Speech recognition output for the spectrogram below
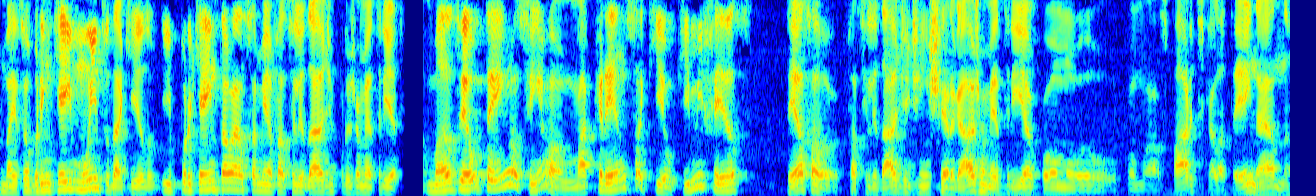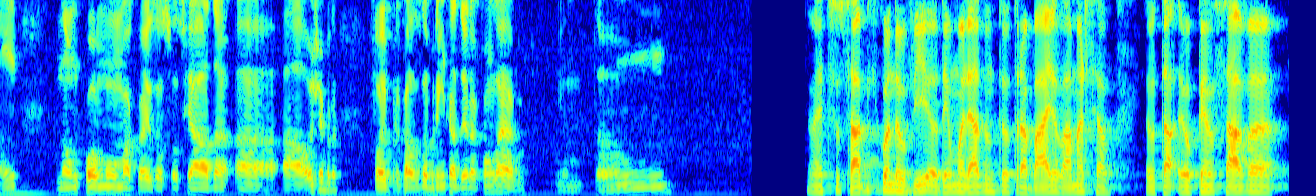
mas eu brinquei muito daquilo. E por que então essa minha facilidade por geometria? Mas eu tenho assim, ó, uma crença que o que me fez ter essa facilidade de enxergar a geometria como, como as partes que ela tem, né? Não não como uma coisa associada à, à álgebra, foi por causa da brincadeira com Lego. Então, mas tu sabe que quando eu vi, eu dei uma olhada no teu trabalho lá, Marcelo, eu, eu pensava,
